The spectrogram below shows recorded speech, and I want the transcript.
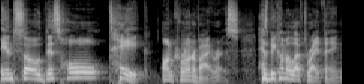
And so this whole take on coronavirus has become a left right thing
